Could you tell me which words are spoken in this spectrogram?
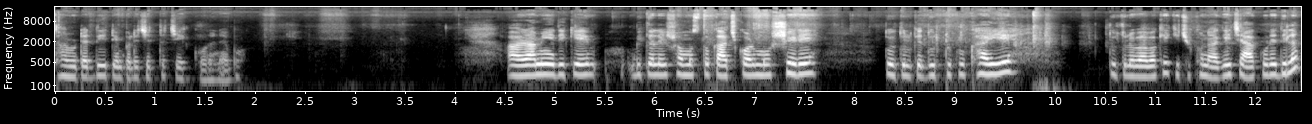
থার্মোমিটার দিয়ে টেম্পারেচারটা চেক করে নেব। আর আমি এদিকে বিকালের সমস্ত কাজকর্ম সেরে তুলতুলকে দুধটুকু খাইয়ে তুলতুলের বাবাকে কিছুক্ষণ আগেই চা করে দিলাম।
